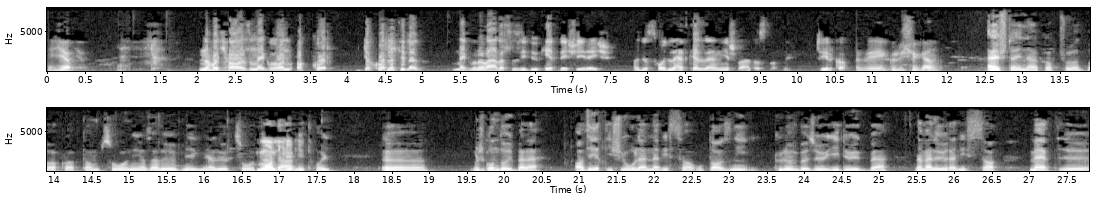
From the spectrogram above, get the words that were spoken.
Yep. Na, hogyha az megvan, akkor gyakorlatilag megvan a válasz az idő kérdésére is, hogy azt hogy lehet kezelni és változtatni. Cirka. Végül is igen. Einsteinnel kapcsolatban akartam szólni az előbb, még mielőtt ki. Dávid, hogy ö, most gondolj bele, azért is jó lenne visszautazni különböző időkbe, nem előre-vissza, mert ö,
